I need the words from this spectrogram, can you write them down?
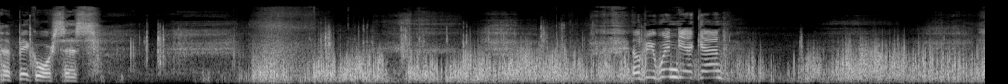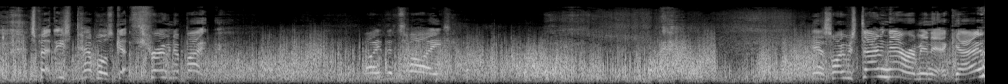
The big horses. It'll be windy again. Expect these pebbles get thrown about by the tide. Yeah, so I was down there a minute ago.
